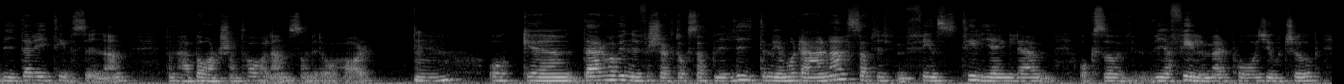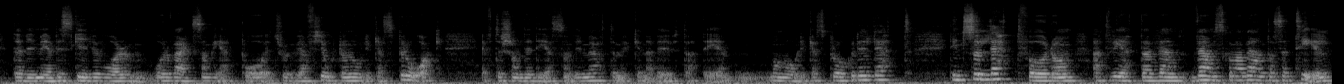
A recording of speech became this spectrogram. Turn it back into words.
vidare i tillsynen. De här barnsamtalen som vi då har. Mm. Och eh, där har vi nu försökt också att bli lite mer moderna så att vi finns tillgängliga också via filmer på Youtube där vi mer beskriver vår, vår verksamhet på, jag tror vi har 14 olika språk eftersom det är det som vi möter mycket när vi är ute, att det är många olika språk och det är lätt det är inte så lätt för dem att veta vem, vem ska man vända sig till.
